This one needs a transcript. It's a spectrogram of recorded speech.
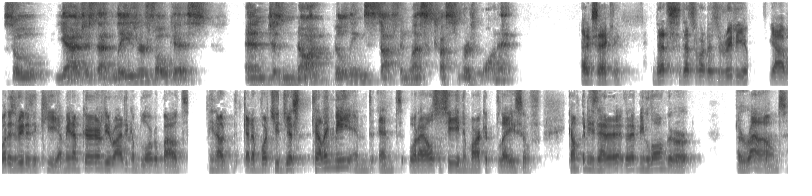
So, yeah, just that laser focus and just not building stuff unless customers want it. Exactly. That's that's what is really yeah, what is really the key. I mean, I'm currently writing a blog about you know kind of what you're just telling me and and what i also see in the marketplace of companies that, that have been longer around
